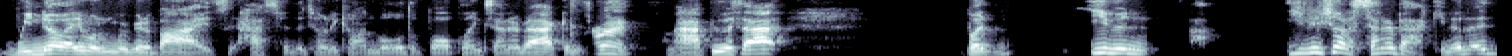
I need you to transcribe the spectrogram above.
we know anyone we're going to buy has to fit the Tony Khan mold of ball playing center back, and That's right. I'm happy with that. But even even if you got a center back, you know,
